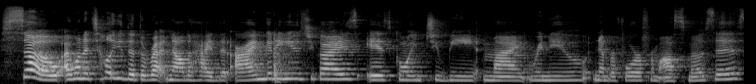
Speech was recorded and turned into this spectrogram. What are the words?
so I wanna tell you that the retinaldehyde that I'm gonna use, you guys, is going to be my Renew number four from Osmosis.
